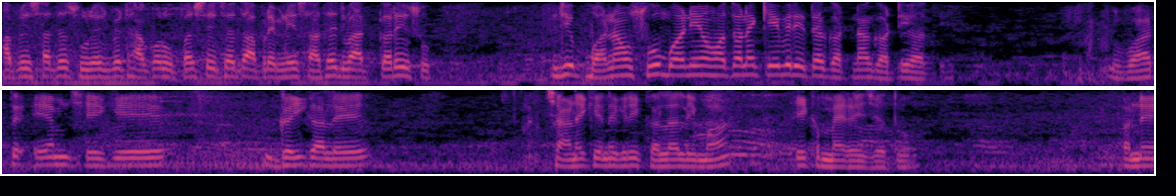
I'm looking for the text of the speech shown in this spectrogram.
આપણી સાથે સુરેશભાઈ ઠાકોર ઉપસ્થિત છે, તો આપણે એમની સાથે જ વાત કરીશું. જે બનાવ શું બન્યો હતો અને કેવી રીતે ઘટના ઘટી હતી? વાત એમ છે કે ગઈકાલે ચાણક્યનગરી કલાલીમાં એક મેરેજ હતું. અને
